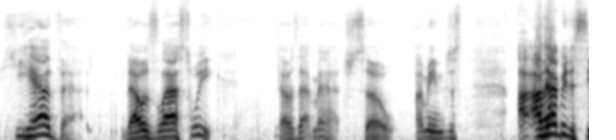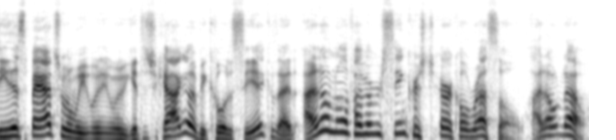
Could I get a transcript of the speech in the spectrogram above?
he had that. That was last week. That was that match. So I mean, just I, I'm happy to see this match when we when we get to Chicago. It'd be cool to see it because I I don't know if I've ever seen Chris Jericho wrestle. I don't know.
